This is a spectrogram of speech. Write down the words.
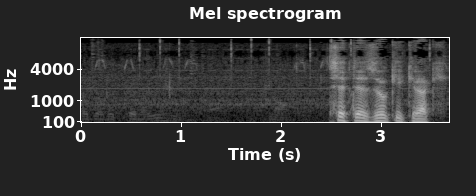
Pas dire de conneries, mais... C'était Zo qui craque.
